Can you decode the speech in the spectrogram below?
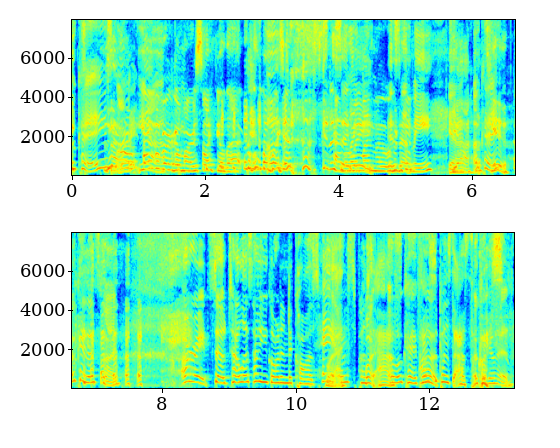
okay. Yeah, all right, I have a Virgo Mars, so I feel that. I was gonna say, like my wait, mood. is that me? Yeah, that's okay. you. Okay, that's fine. All right. So tell us how you got into cosplay. hey, I was supposed What? to ask. Oh, okay. I was supposed to ask the Okay, go ahead.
